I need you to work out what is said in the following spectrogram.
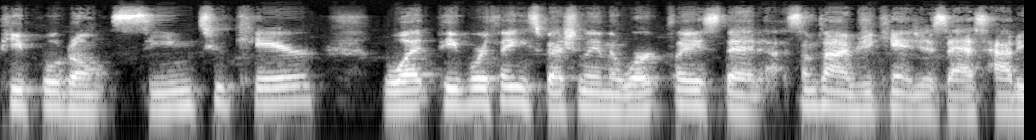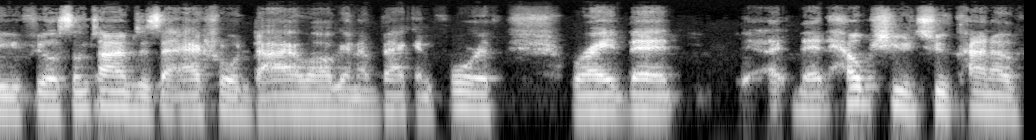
people don't seem to care what people are thinking, especially in the workplace. That sometimes you can't just ask, "How do you feel?" Sometimes it's an actual dialogue and a back and forth, right? That that helps you to kind of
